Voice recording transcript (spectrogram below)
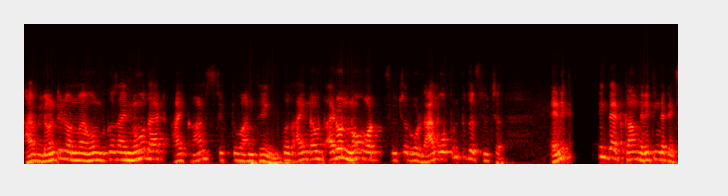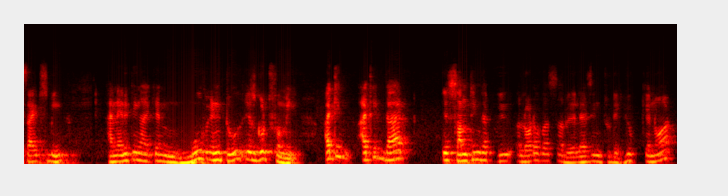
I've learned it on my own because I know that I can't stick to one thing because I know I don't know what future holds. I'm open to the future anything that comes, anything that excites me, and anything I can move into is good for me. I think I think that is something that we a lot of us are realizing today. You cannot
